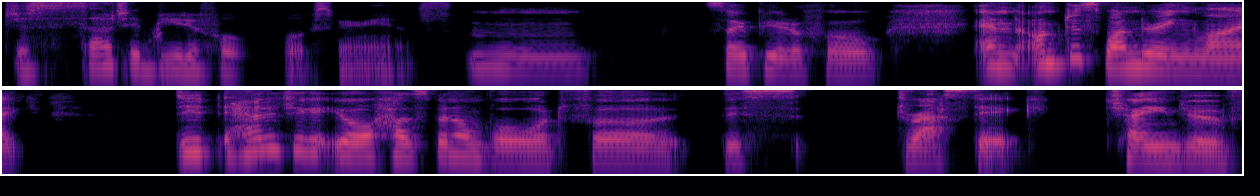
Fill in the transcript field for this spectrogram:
Just such a beautiful experience. mm, so beautiful and i'm just wondering like did how did you get your husband on board for this drastic change of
